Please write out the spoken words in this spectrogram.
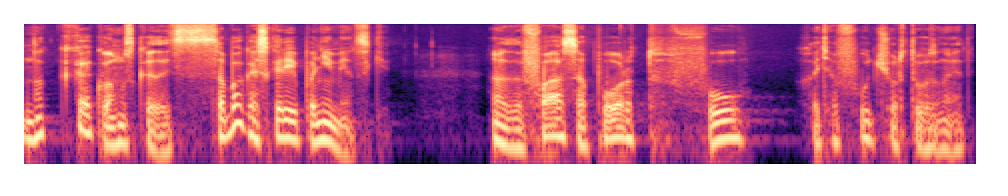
Ну, как вам сказать? С собакой скорее по-немецки. Фа, саппорт, фу. Хотя фу, черт его знает.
